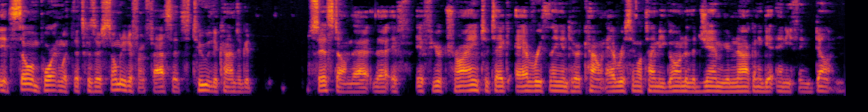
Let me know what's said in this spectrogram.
it's so important with this because there's so many different facets to the conjugate system that that if if you're trying to take everything into account every single time you go into the gym, you're not going to get anything done.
